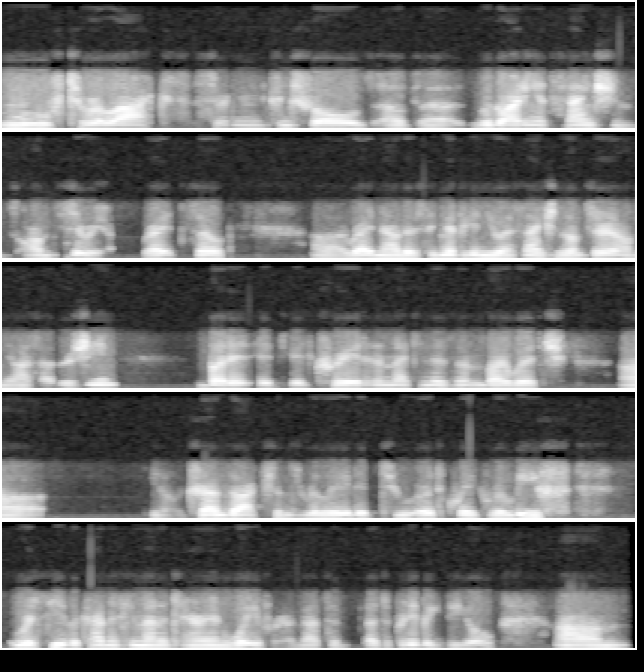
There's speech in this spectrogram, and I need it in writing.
moved to relax certain controls of uh, regarding its sanctions on Syria. Right. So uh, right now there's significant U.S. sanctions on Syria on the Assad regime, but it, it, it created a mechanism by which uh, you know transactions related to earthquake relief receive a kind of humanitarian waiver, and that's a that's a pretty big deal. Um,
